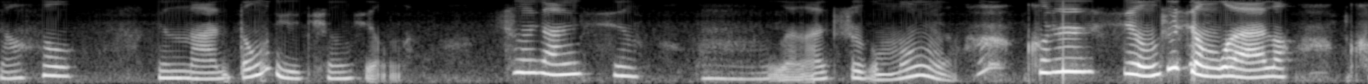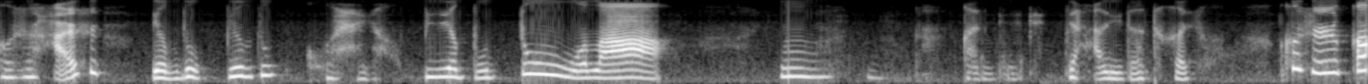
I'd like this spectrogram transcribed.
然后，云南终于清醒了，虽然醒，嗯，原来是个梦啊，可是醒是醒过来了，可是还是憋不住，憋不住，哎呀！憋不住了，嗯，赶紧去家里的厕所。可是刚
